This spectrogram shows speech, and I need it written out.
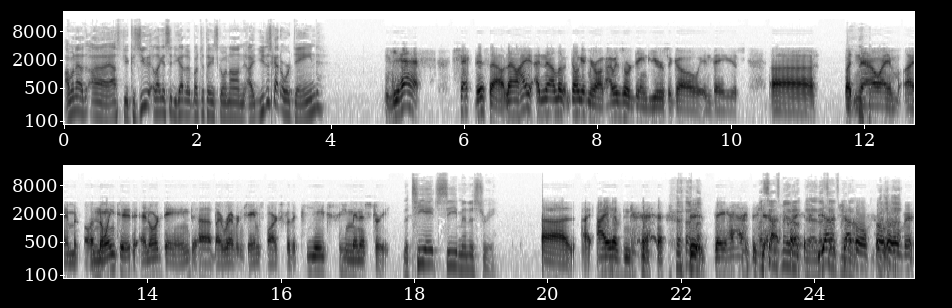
I want to uh, ask you because you, like I said, you got a bunch of things going on. Uh, you just got ordained. Yes. Check this out. Now, I now look, don't get me wrong. I was ordained years ago in Vegas, uh, but now I'm I'm anointed and ordained uh, by Reverend James Marks for the THC ministry. The THC Ministry. Uh, I, I have. they had. That sounds made up, Dan. That you got sounds to chuckle a little bit.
